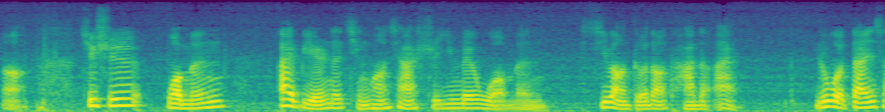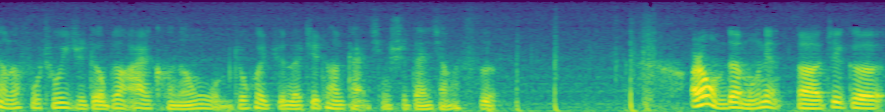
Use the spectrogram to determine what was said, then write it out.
啊。其实我们爱别人的情况下，是因为我们希望得到他的爱。如果单向的付出一直得不到爱，可能我们就会觉得这段感情是单相思。而我们的猛恋呃这个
